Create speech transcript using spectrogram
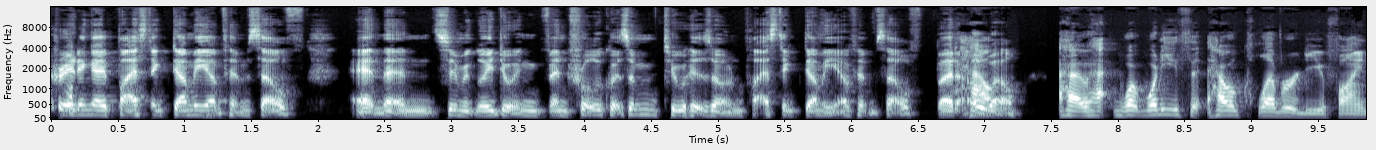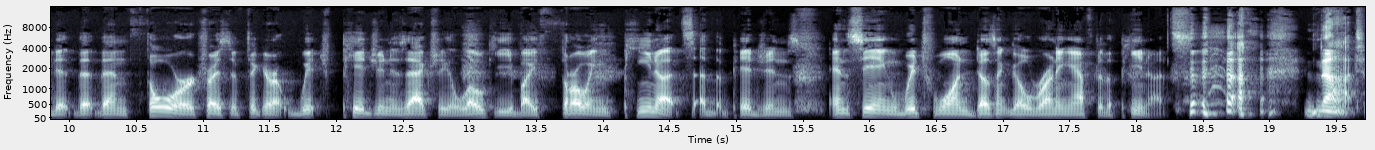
creating a plastic dummy of himself and then seemingly doing ventriloquism to his own plastic dummy of himself. But How- oh well. How, what what do you think how clever do you find it that then Thor tries to figure out which pigeon is actually Loki by throwing peanuts at the pigeons and seeing which one doesn't go running after the peanuts? not.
